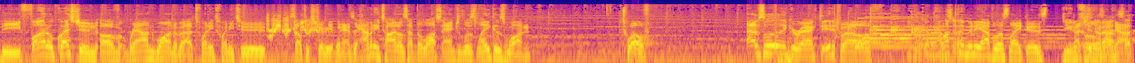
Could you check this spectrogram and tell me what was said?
the final question of round one of our 2022 Celtics Trivia Bonanza. How many titles have the Los Angeles Lakers won? Twelve. Absolutely correct. It is 12. Good Fuck the Minneapolis Lakers. Beautiful. That shit doesn't Good count. answer.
